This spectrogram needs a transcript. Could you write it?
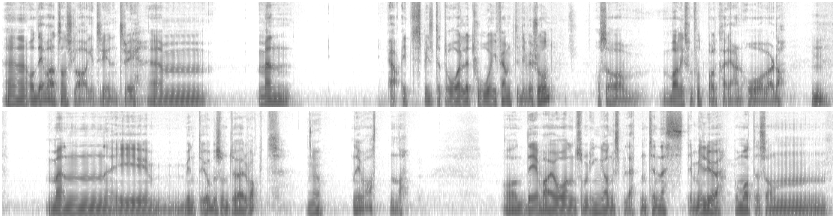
Eh, og det var et sånt slag i trynet, tror jeg. Men ja, jeg spilte et år eller to i femtedivisjon, og så var liksom fotballkarrieren over, da. Men jeg begynte å jobbe som dørvakt ja. da jeg var 18, da. Og det var jo som inngangsbilletten til neste miljø, på en måte som eh,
